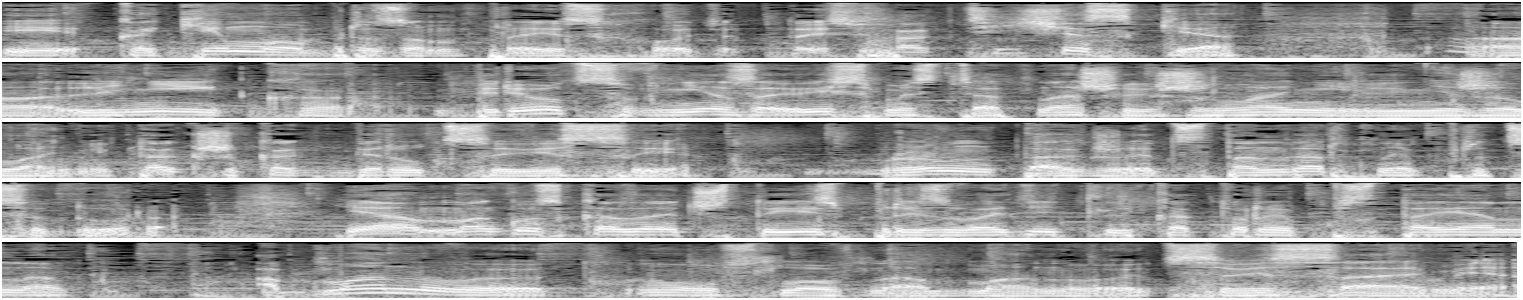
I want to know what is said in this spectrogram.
и каким образом происходит. То есть фактически э, линейка берется вне зависимости от наших желаний или нежеланий, так же как берутся весы. Ровно так же, это стандартная процедура. Я могу сказать, что есть производители, которые постоянно обманывают, ну, условно обманывают с весами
